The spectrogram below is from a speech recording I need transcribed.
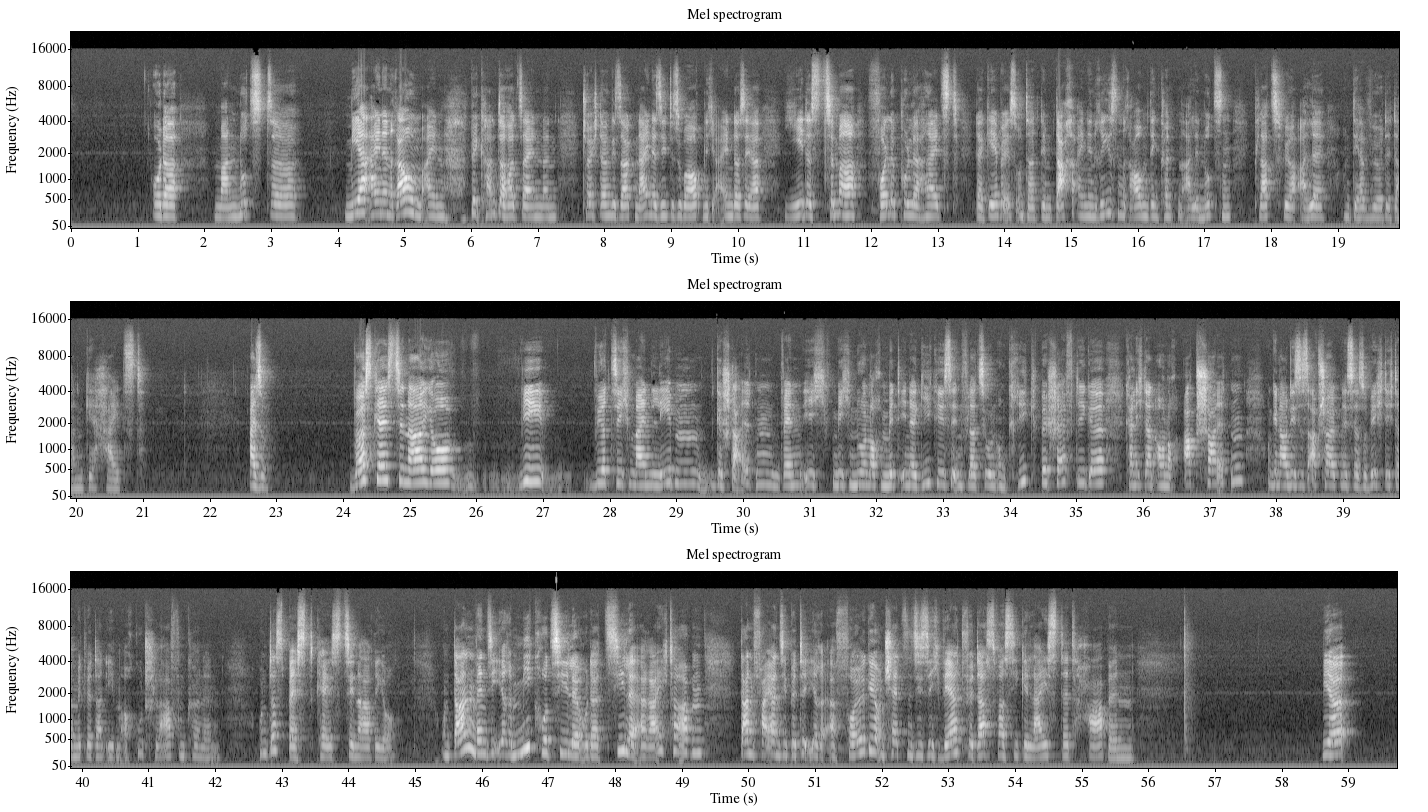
Oder man nutzt äh, mehr einen Raum. Ein Bekannter hat seinen Töchtern gesagt, nein, er sieht es überhaupt nicht ein, dass er jedes Zimmer volle Pulle heizt. Da gäbe es unter dem Dach einen Riesenraum, den könnten alle nutzen, Platz für alle und der würde dann geheizt. Also, Worst-Case-Szenario, wie wird sich mein Leben gestalten, wenn ich mich nur noch mit Energiekrise, Inflation und Krieg beschäftige? Kann ich dann auch noch abschalten? Und genau dieses Abschalten ist ja so wichtig, damit wir dann eben auch gut schlafen können und das Best-Case-Szenario. Und dann, wenn Sie Ihre Mikroziele oder Ziele erreicht haben, dann feiern Sie bitte Ihre Erfolge und schätzen Sie sich wert für das, was Sie geleistet haben. Wir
